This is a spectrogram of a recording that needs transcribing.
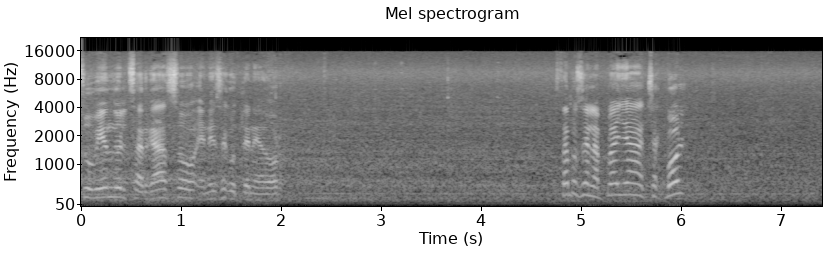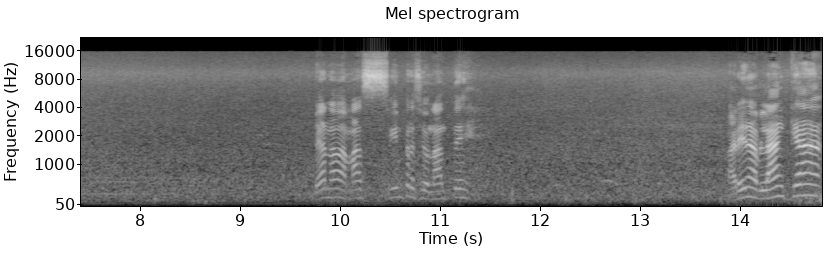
subiendo el sargazo en ese contenedor. Estamos en la playa Chacbol. Vean nada más, qué impresionante. Arena blanca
